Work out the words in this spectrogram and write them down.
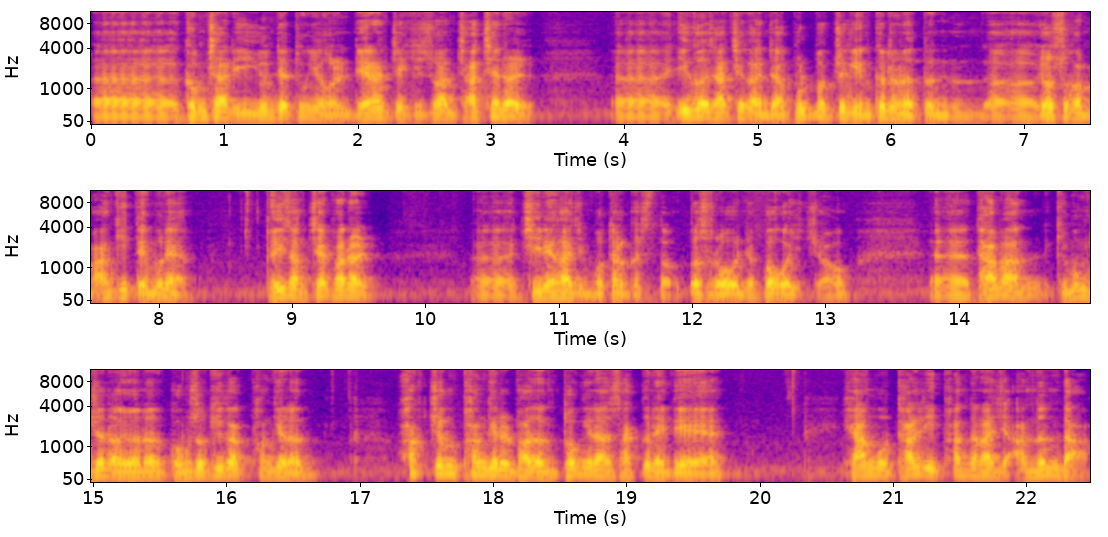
어, 검찰이 윤 대통령을 내란죄 기소한 자체를 어, 이거 자체가 이제 불법적인 그런 어떤 어, 요소가 많기 때문에 더 이상 재판을 어, 진행하지 못할 것으로, 것으로 이제 보고 있죠. 에, 다만 김웅 전 의원은 공소기각 판결은 확정 판결을 받은 동일한 사건에 대해 향후 달리 판단하지 않는다라고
